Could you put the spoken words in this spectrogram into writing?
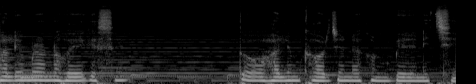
হালিম রান্না হয়ে গেছে। তো হালিম খাওয়ার জন্য এখন বেড়ে নিচ্ছি।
